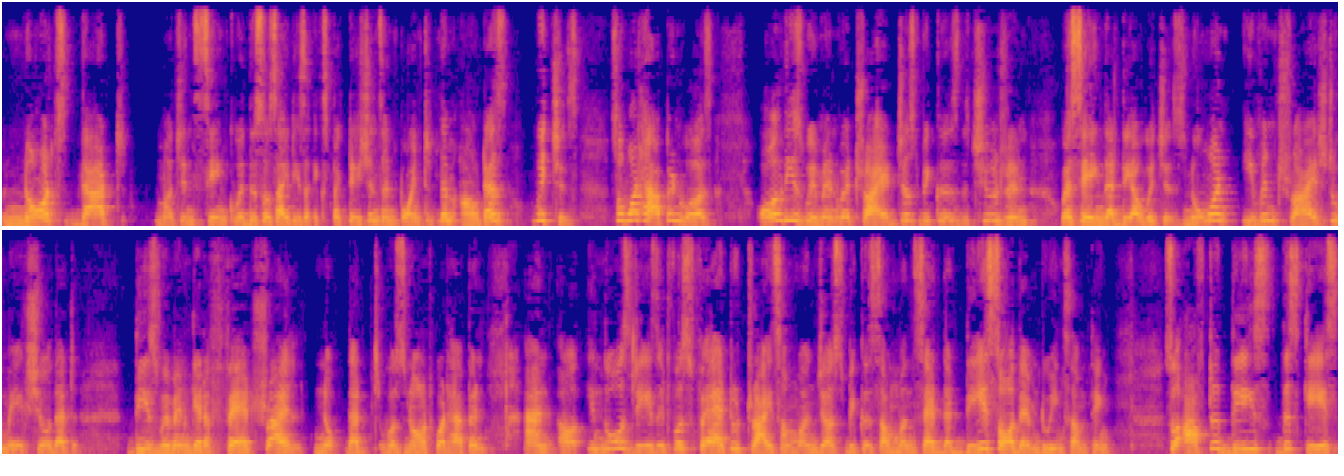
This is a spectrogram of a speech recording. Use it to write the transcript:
not that much in sync with the society's expectations and pointed them out as witches. So, what happened was all these women were tried just because the children were saying that they are witches. No one even tried to make sure that these women get a fair trial. No, that was not what happened. And uh, in those days, it was fair to try someone just because someone said that they saw them doing something. So after these this case,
